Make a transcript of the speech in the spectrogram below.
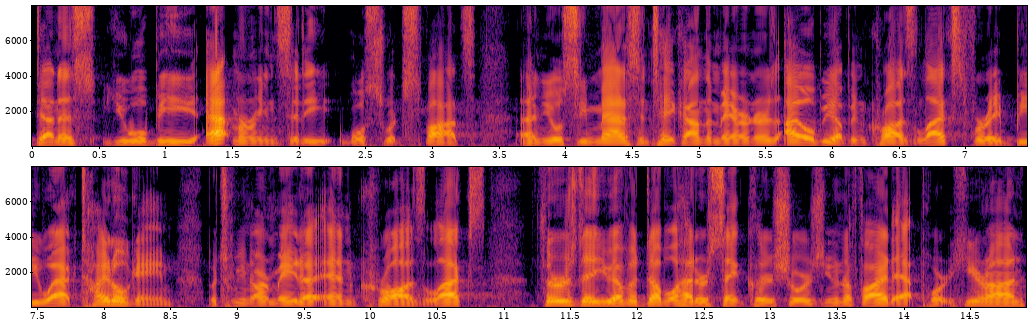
Dennis, you will be at Marine City. We'll switch spots, and you'll see Madison take on the Mariners. I will be up in Croslex for a BWAC title game between Armada and Croslex. Thursday, you have a doubleheader St. Clair Shores Unified at Port Huron,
